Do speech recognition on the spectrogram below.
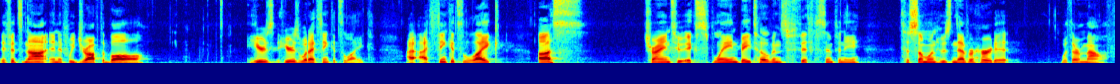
If it's not, and if we drop the ball, here's, here's what I think it's like. I, I think it's like us trying to explain Beethoven's Fifth Symphony to someone who's never heard it with our mouth.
